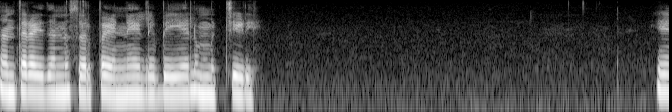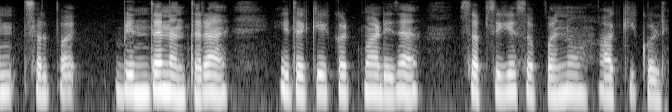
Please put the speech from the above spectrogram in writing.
ನಂತರ ಇದನ್ನು ಸ್ವಲ್ಪ ಎಣ್ಣೆಯಲ್ಲಿ ಬೇಯಲು ಮುಚ್ಚಿಡಿ. ಎಣ್, ಸ್ವಲ್ಪ ಬೆಂದ ನಂತರ ಇದಕ್ಕೆ ಕಟ್ ಮಾಡಿದ ಸಬ್ಸಿಗೆ ಸೊಪ್ಪನ್ನು ಹಾಕಿಕೊಳ್ಳಿ.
